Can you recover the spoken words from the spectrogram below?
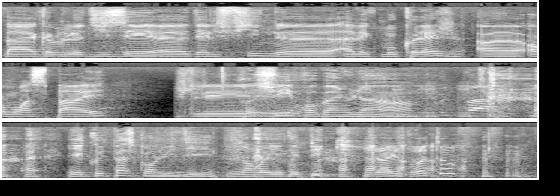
Bah, comme le disait euh, Delphine, euh, avec mon collège, euh, Ambroise Paré, je l'ai. Faut suivre Robin Hulin. Hein. Et écoute pas ce qu'on lui dit. Vous envoyez des pics Jean-Yves Breteau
